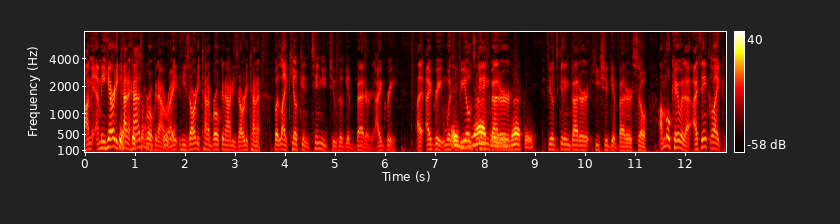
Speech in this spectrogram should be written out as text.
I mean, I mean, he already Yeah, kind of has nine. broken out, Yeah. right? He's already kind of broken out. He's already kind of, but like he'll continue to. He'll get better. I agree. I, I agree. With Fields getting better, Exactly. Fields getting better. He should get better. So I'm okay with that. I think like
